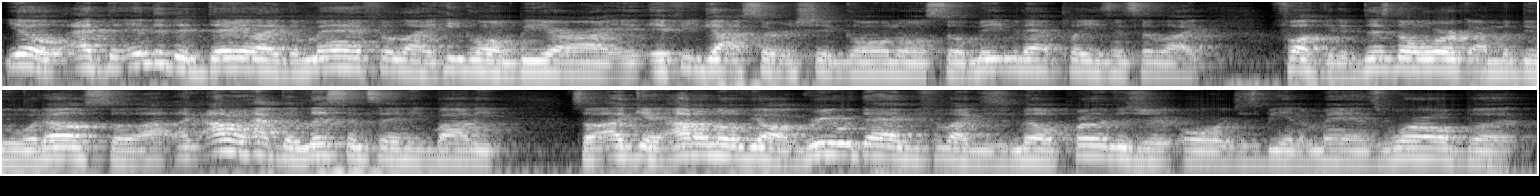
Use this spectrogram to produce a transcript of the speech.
yo, at the end of the day, like a man feel like he gonna be alright if he got certain shit going on. So maybe that plays into like, fuck it. If this don't work, I'm gonna do what else. So I, like I don't have to listen to anybody. So again, I don't know if y'all agree with that. If you feel like this is male privilege or, or just being a man's world, but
